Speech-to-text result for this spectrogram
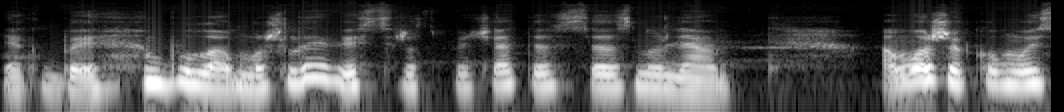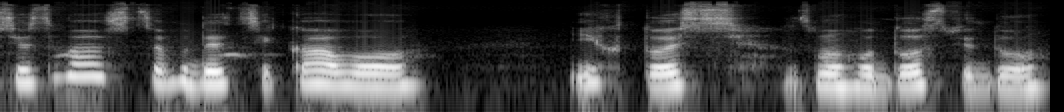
якби була можливість розпочати все з нуля. А може комусь із вас це буде цікаво, і хтось з мого досвіду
